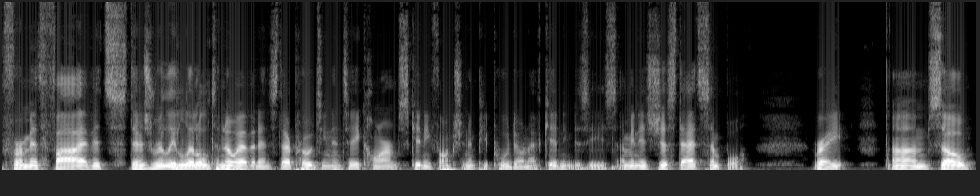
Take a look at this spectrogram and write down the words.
for myth five, it's there's really little to no evidence that protein intake harms kidney function in people who don't have kidney disease. I mean, it's just that simple, right? Um, so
